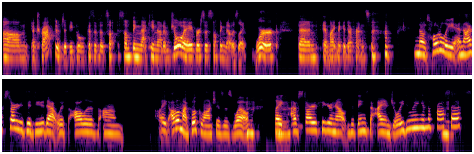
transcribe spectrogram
um, attractive to people because if it's something that came out of joy versus something that was like work then it might make a difference. No totally. And i've started to do that with all of um like all of my book launches as well mm-hmm. like mm-hmm. i've started figuring out the things that i enjoy doing in the mm-hmm. process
